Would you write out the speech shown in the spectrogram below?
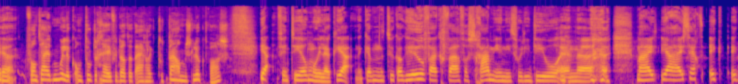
Ja. Vond hij het moeilijk om toe te geven dat het eigenlijk totaal mislukt was? Ja, vindt hij heel moeilijk. Ja, ik heb hem natuurlijk ook heel vaak gevraagd van schaam je niet voor die deal. En, uh, maar hij, ja, hij zegt, ik, ik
